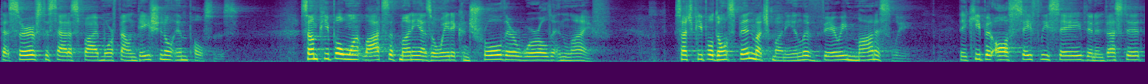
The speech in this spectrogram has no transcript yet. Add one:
that serves to satisfy more foundational impulses. Some people want lots of money as a way to control their world and life. Such people don't spend much money and live very modestly. They keep it all safely saved and invested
